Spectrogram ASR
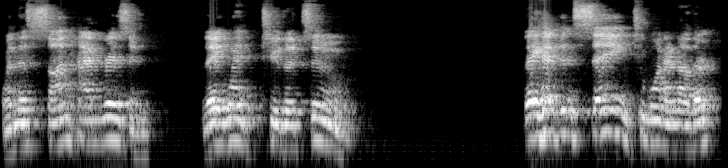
when the sun had risen, they went to the tomb. They had been saying to one another,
